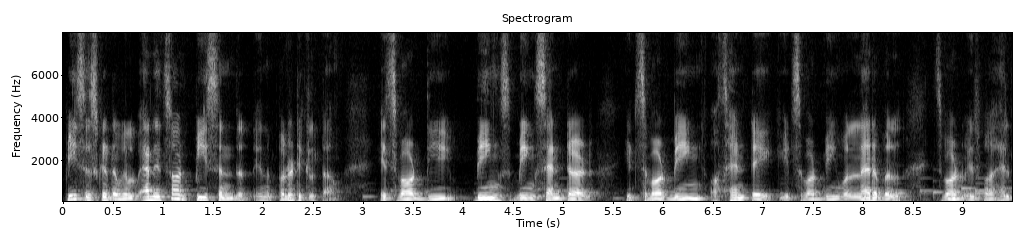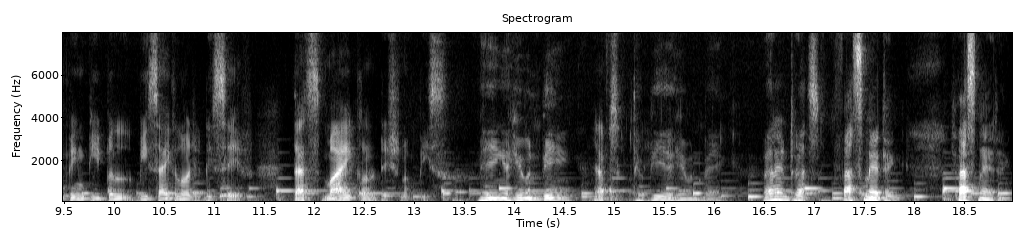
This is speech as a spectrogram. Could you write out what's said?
Peace is critical, and it's not peace in the in the political term. It's about the being being centered. It's about being authentic. It's about being vulnerable. It's about it's about helping people be psychologically safe. That's my connotation of peace. Being a human being. Absolutely. to be a human being. Very interesting, fascinating, fascinating.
